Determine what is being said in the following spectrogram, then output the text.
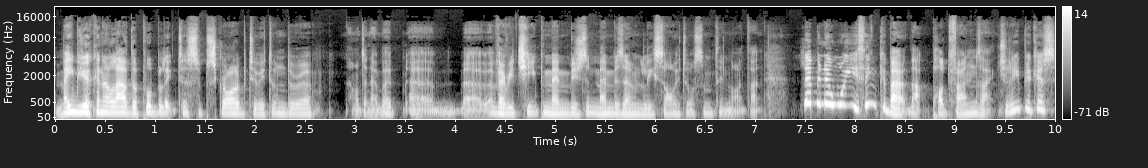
Maybe you can allow the public to subscribe to it under a I don't know, a, a, a, very cheap members members only site or something like that. Let me know what you think about that, pod fans. actually, because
